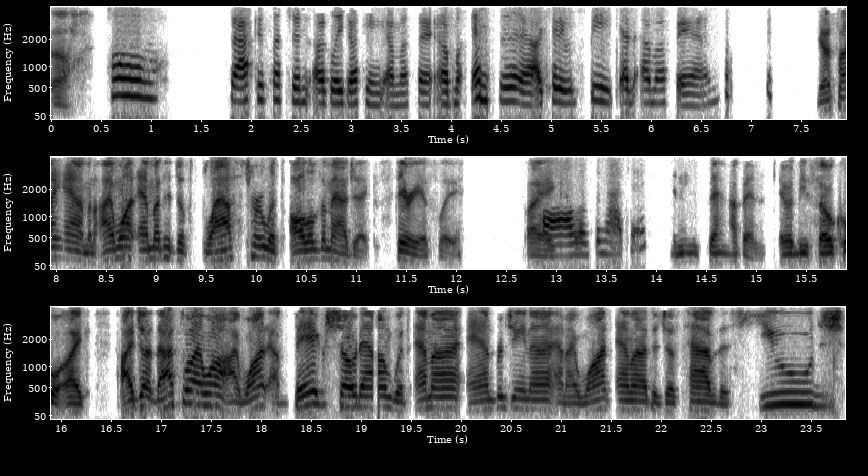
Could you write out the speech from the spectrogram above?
Ugh. Oh, Zach is such an ugly ducking Emma fan. Emma, Emma, I can't even speak. An Emma fan. yes, I am, and I want Emma to just blast her with all of the magic. Seriously, like all of the magic. It needs to happen. It would be so cool. Like I just that's what I want. I want a big showdown with Emma and Regina, and I want Emma to just have this huge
